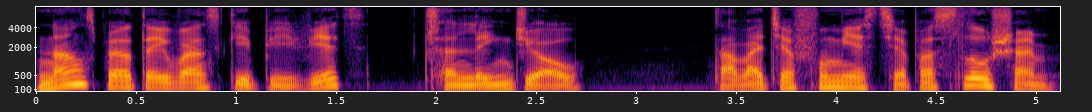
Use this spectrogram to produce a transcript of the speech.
Нам спел тайванский певец Чен Линджоу. Давайте вместе послушаем.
